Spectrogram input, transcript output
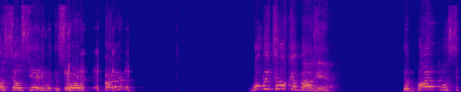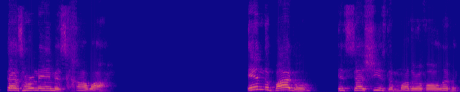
associated with the garden. What we talk about here? The Bible says her name is Hawa. In the Bible, it says she is the mother of all living.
